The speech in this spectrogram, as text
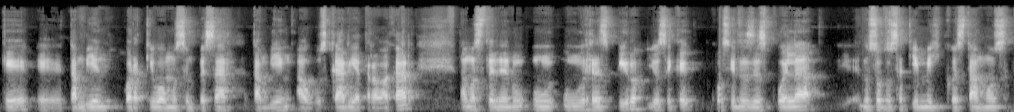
que eh, también por aquí vamos a empezar también a buscar y a trabajar. Vamos a tener un, un respiro. Yo sé que cocinas de escuela nosotros aquí en México estamos,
